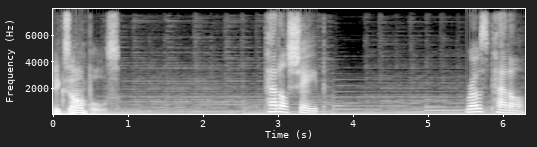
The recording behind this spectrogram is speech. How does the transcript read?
Examples Petal shape, Rose petal.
